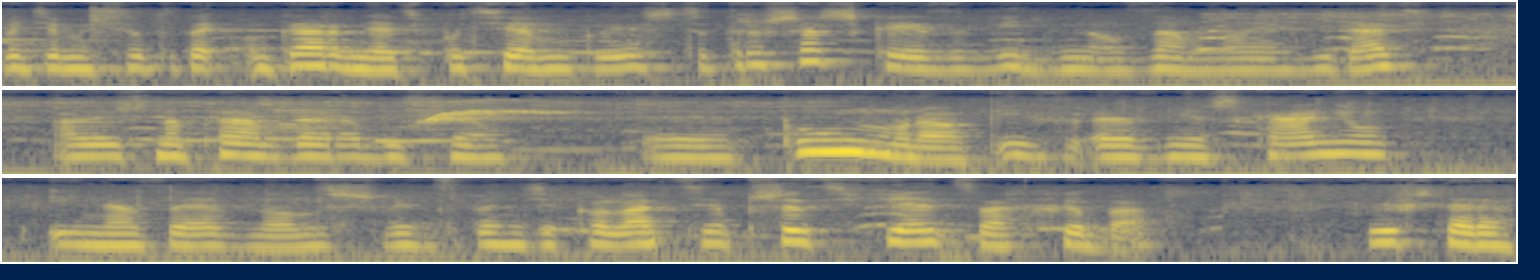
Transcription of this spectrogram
będziemy się tutaj ogarniać po ciemku. Jeszcze troszeczkę jest widno za mną, jak widać, ale już naprawdę robi się e, półmrok i w, e, w mieszkaniu, i na zewnątrz, więc będzie kolacja przy świecach chyba. Już teraz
